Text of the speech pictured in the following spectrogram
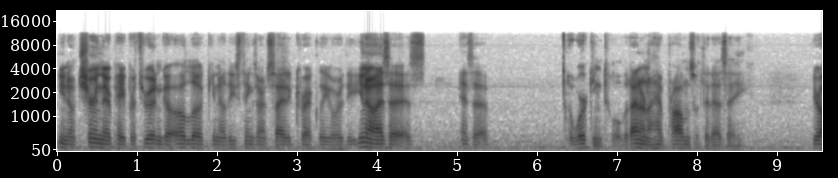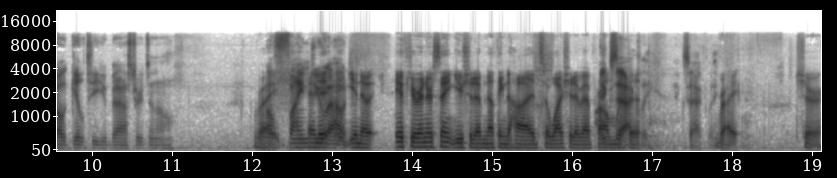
you know churn their paper through it and go oh look you know these things aren't cited correctly or the you know as a as as a, a working tool but I don't know I have problems with it as a you're all guilty you bastards and I'll Right. find and you it- out. You know, if you're innocent, you should have nothing to hide. So why should I have a problem with exactly exactly Right. Sure.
